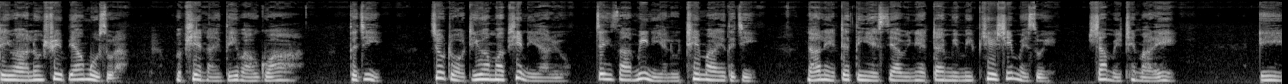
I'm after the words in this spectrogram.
တရွာလုံးရွှေ့ပြောင်းမှုဆိုတာမဖြစ်နိုင်သေးပါဘူးကွာတကြီး ကျုပ်တော်ဒီရွာမှာဖြစ်နေတာတွေကိုကျိန်စာမိနေရလို့ထင်ပါရဲ့တကြီးနားလေတက်တည်ရဲ့ဆရာကြီးနဲ့တိုင်ပင်ပြီးဖြည့်ရှင်းမယ်ဆိုရင်ရမယ်ထင်ပါတယ်အေး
